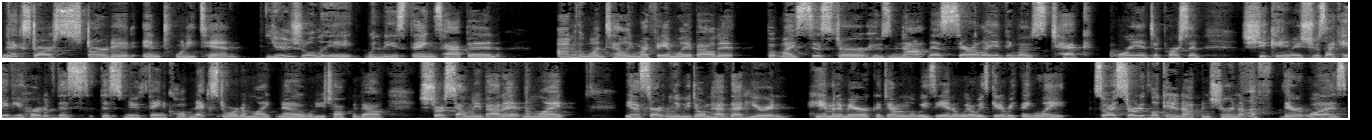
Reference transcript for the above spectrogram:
Nextdoor started in 2010. Usually, when these things happen, I'm the one telling my family about it. But my sister, who's not necessarily the most tech oriented person, she came to me. She was like, "Hey, have you heard of this this new thing called Nextdoor?" And I'm like, "No, what are you talking about?" She starts telling me about it, and I'm like, "Yeah, certainly we don't have that here in Hammond, America, down in Louisiana. We always get everything late." So I started looking it up, and sure enough, there it was.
